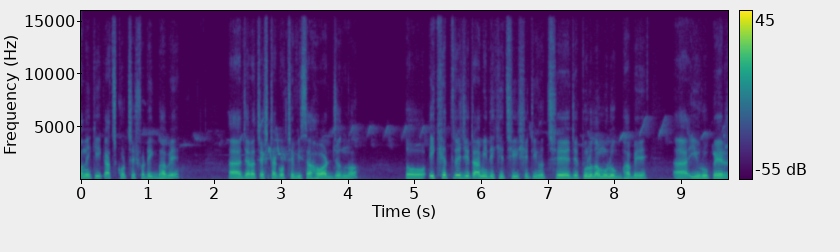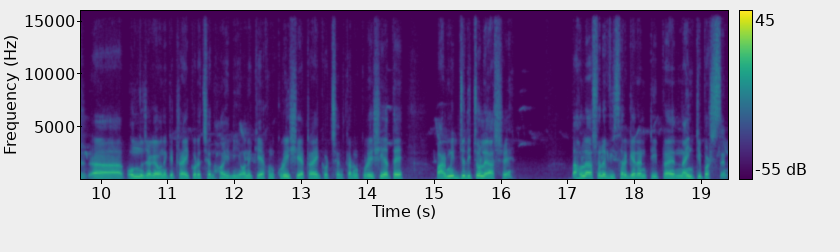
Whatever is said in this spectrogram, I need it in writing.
অনেকেই কাজ করছে সঠিকভাবে যারা চেষ্টা করছে ভিসা হওয়ার জন্য। তো এই ক্ষেত্রে যেটা আমি দেখেছি সেটি হচ্ছে যে তুলনামূলকভাবে ইউরোপের অন্য জায়গায় অনেকে ট্রাই করেছেন, হয়নি। অনেকে এখন ক্রোয়েশিয়া ট্রাই করছেন। কারণ ক্রোয়েশিয়াতে পারমিট যদি চলে আসে, তাহলে আসলে ভিসার গ্যারান্টি প্রায় নাইনটি পার্সেন্ট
